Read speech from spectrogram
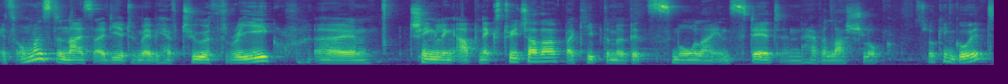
it's almost a nice idea to maybe have two or three um, up next to each other, but keep them a bit smaller instead and have a lush look. It's looking good.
